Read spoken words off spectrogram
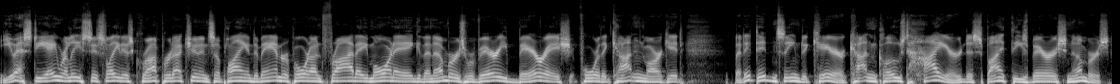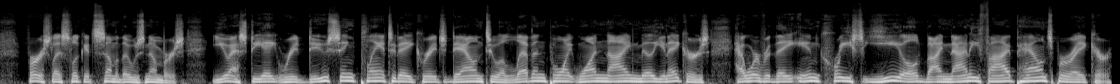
USDA released its latest crop production and supply and demand report on Friday morning. The numbers were very bearish for the cotton market but it didn't seem to care. Cotton closed higher despite these bearish numbers. First, let's look at some of those numbers. USDA reducing planted acreage down to 11.19 million acres. However, they increased yield by 95 pounds per acre.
